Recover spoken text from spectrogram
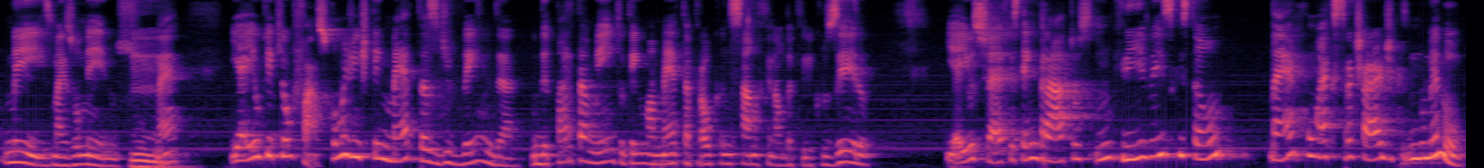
mês, mais ou menos, Hum. né? E aí o que, que eu faço? Como a gente tem metas de venda, o departamento tem uma meta para alcançar no final daquele cruzeiro, e aí os chefes têm pratos incríveis que estão né, com extra charge no menu.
